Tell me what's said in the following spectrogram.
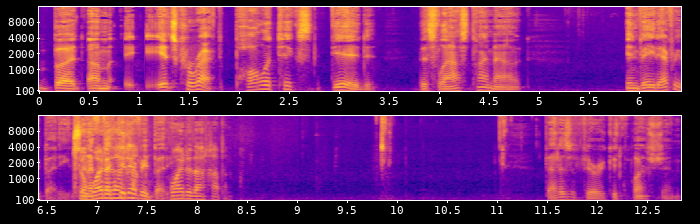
but um, it's correct. Politics did this last time out invade everybody So why did that happen? everybody. Why did that happen? That is a very good question.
